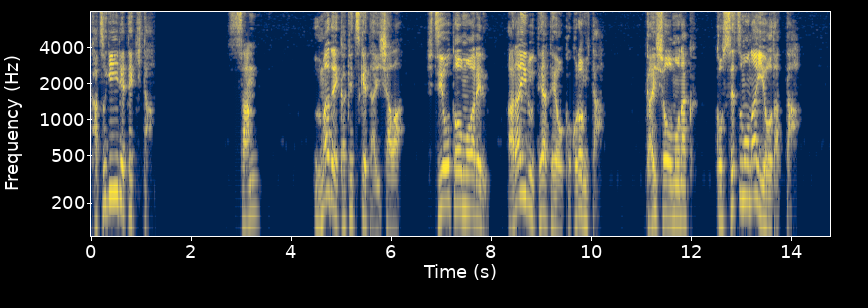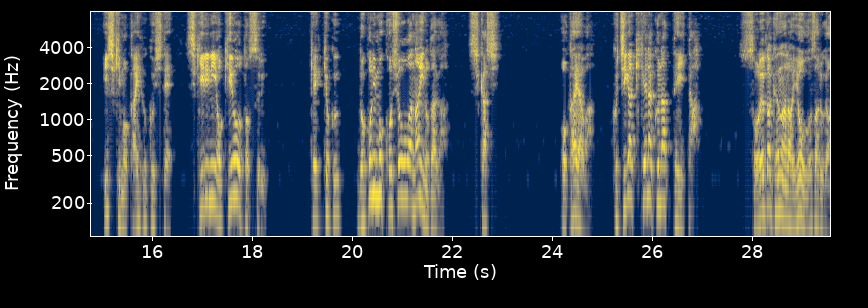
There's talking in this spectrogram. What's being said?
担ぎ入れてきた。三、馬で駆けつけた医者は、必要と思われるあらゆる手当を試みた。外傷もなく骨折もないようだった。意識も回復してしきりに起きようとする。結局、どこにも故障はないのだが、しかし、岡谷は口が聞けなくなっていた。それだけならようござるが。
